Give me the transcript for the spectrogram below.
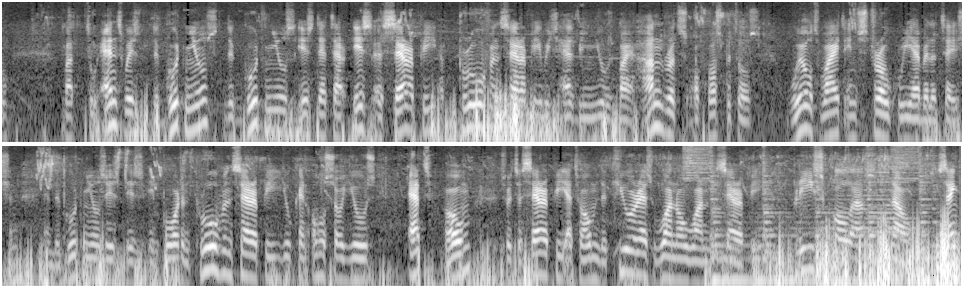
But to end with the good news, the good news is that there is a therapy, a proven therapy which has been used by hundreds of hospitals worldwide in stroke rehabilitation. And the good news is this important proven therapy you can also use at home so it's a therapy at home, the QRS 101 therapy. Please call us now. Thank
